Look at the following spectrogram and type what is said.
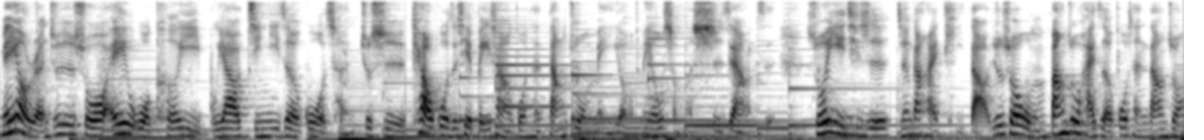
没有人就是说，哎，我可以不要经历这个过程，就是跳过这些悲伤的过程，当做没有，没有什么事这样子。所以其实，真刚才提到，就是说我们帮助孩子的过程当中，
